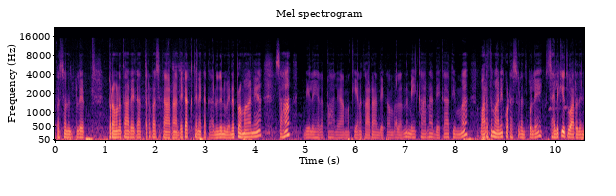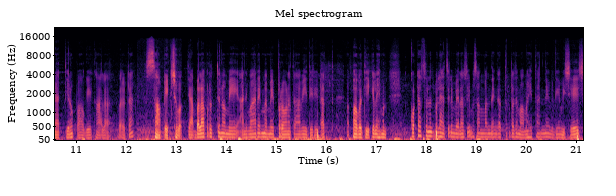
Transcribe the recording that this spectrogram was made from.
කොටස්වල පොලේ ප්‍රවණතාවය ගත්තට පස්සේ කාරණා දෙකක් තියෙන එක ගනුදෙනු වෙන ප්‍රමාණය සහ මිල ඉහළ පහළ යාම කියන කාරණා දෙකම බලන්න මේ කාරණා දෙක අතින්ම වර්තමානයේ කොටස්වල පොලේ සැලකිය යුතු වර්ධනයක් තියෙන පහුගිය කාලවලට සාපේක්ෂව. බලාපොරොත්තු වෙනවා මේ අනිවාර්යයෙන්ම මේ ප්‍රවණතාවය ඉදිරියටත් පවතී කියලා. එහෙම කොටස් වල තිබුණ හැචෙන වෙනස් වීම සම්බන්ධයෙන් ගත්තට පස්සේ මම හිතන්නේ මේ විශේෂ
